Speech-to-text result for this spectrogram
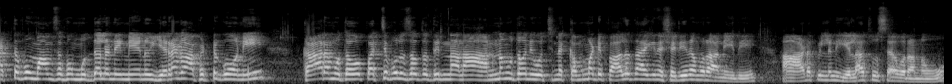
రక్తపు మాంసపు ముద్దలని నేను ఎర్రగా పెట్టుకొని కారముతో పచ్చపులుసతో తిన్న నా అన్నముతోని వచ్చిన కమ్మటి పాలు తాగిన శరీరం రానిది ఆ ఆడపిల్లని ఎలా చూసావురా నువ్వు?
